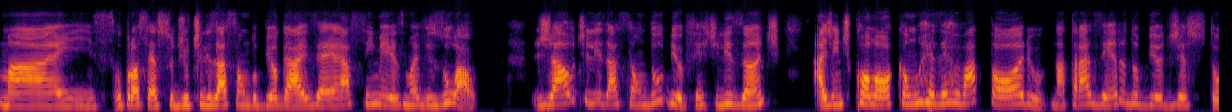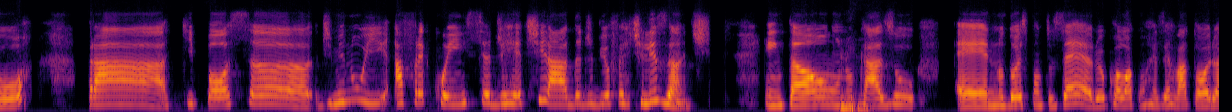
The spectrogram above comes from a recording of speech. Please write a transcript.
mas o processo de utilização do biogás é assim mesmo, é visual. Já a utilização do biofertilizante, a gente coloca um reservatório na traseira do biodigestor para que possa diminuir a frequência de retirada de biofertilizante. Então, no uhum. caso, é, no 2.0, eu coloco um reservatório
